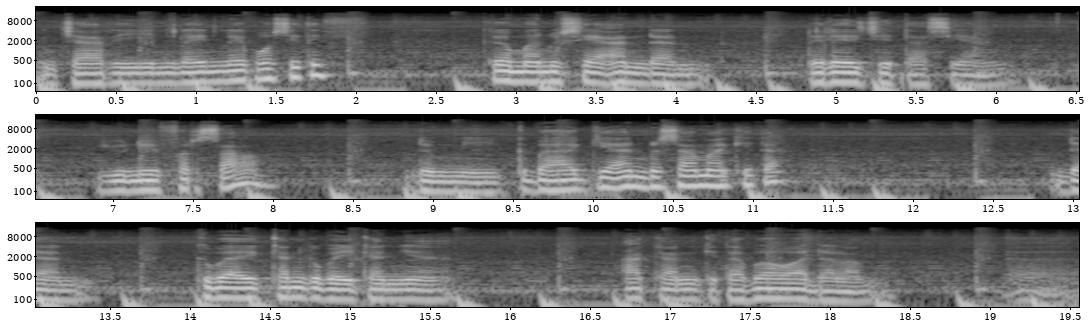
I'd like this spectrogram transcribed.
Mencari nilai-nilai positif Kemanusiaan dan religitas yang universal demi kebahagiaan bersama kita dan kebaikan-kebaikannya akan kita bawa dalam uh,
